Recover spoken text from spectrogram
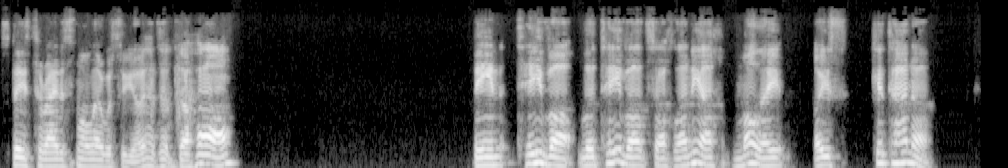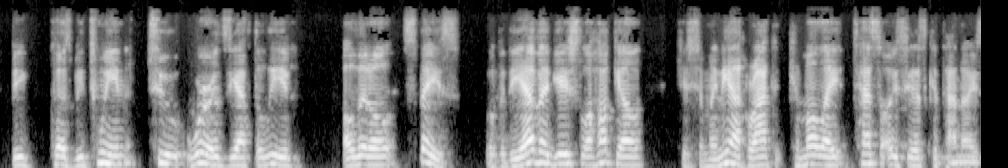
space to write a small letter with the Yod. The Ha, Bein Teva Lateva Tzach Male Ois Ketana. Because between two words you have to leave a little space. Over the Eved Yesh Lahakel, Kishemaniach Rak Kemale Tes Oisios Ketanois.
